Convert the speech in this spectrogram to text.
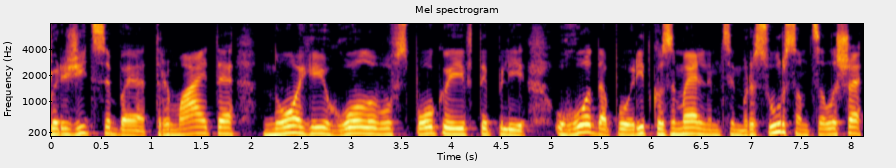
Бережіть себе, тримайте ноги голову в спокої і в теплі. Угода по рідкоземельним цим ресурсам це лише.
